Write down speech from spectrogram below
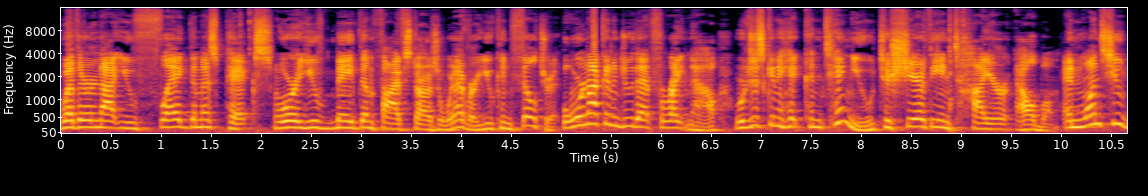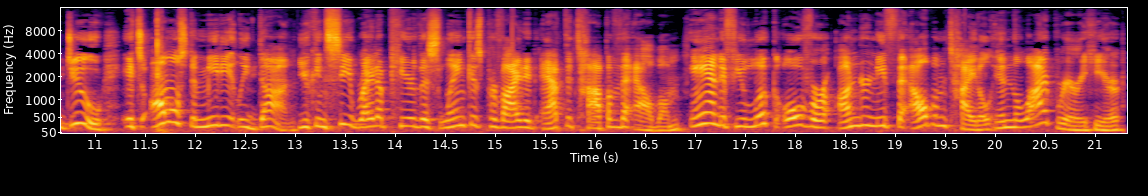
Whether or not you've flagged them as picks or you've made them five stars or whatever, you can filter it. But we're not going to do that for right now. We're just going to hit continue to share the entire album. And once you do, it's almost immediately done. You can see right up here, this link is provided at the top of the album. And if you look over underneath the album title in the library here,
